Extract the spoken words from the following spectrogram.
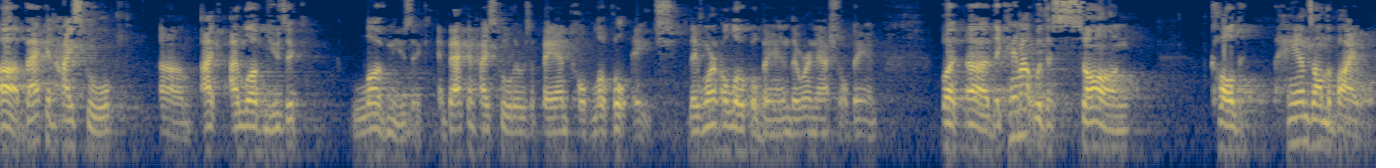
Uh, back in high school, um, I, I love music, love music. And back in high school, there was a band called Local H. They weren't a local band; they were a national band. But uh, they came out with a song called "Hands on the Bible."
